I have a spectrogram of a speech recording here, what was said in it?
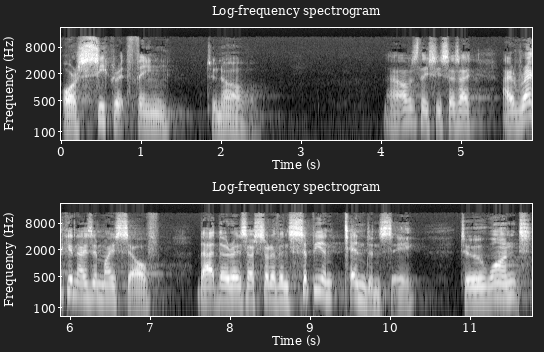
or secret thing to know. Now, obviously, she says, I, I recognize in myself that there is a sort of incipient tendency to want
